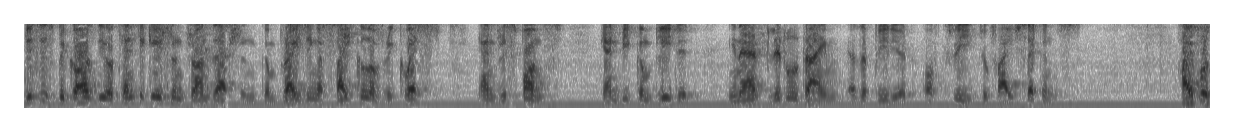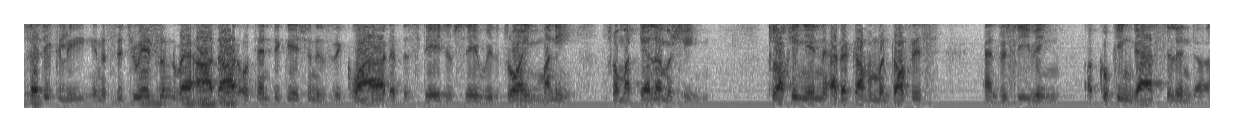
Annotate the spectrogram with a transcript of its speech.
This is because the authentication transaction comprising a cycle of request and response can be completed in as little time as a period of three to five seconds. Hypothetically, in a situation where Aadhaar authentication is required at the stage of, say, withdrawing money from a teller machine, clocking in at a government office, and receiving a cooking gas cylinder,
